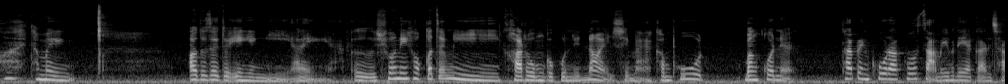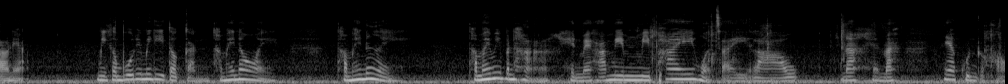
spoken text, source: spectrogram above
เฮ้ยทำไม เอาแต่ใจตัวเองอย่างนี้อะไรอย่างเงี้ย เออ ช่วงนี้เขาก็จะมีคารมกับคุณนิดหน่อยใช่ไหมคำพูด บางคนเนี่ย ถ้าเป็นคู่รักคู่สามีภรรยากันเช้าเนี่ย มีคำพูดที่ไม่ดีต่อกันทำให้น้อยทำให้เหนื่อยทำให้มีปัญหา เห็นไหมคะ มีมีไพ่หัวใจร้าวนะ เห็นไหมเนี่ยคุณกับเขา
